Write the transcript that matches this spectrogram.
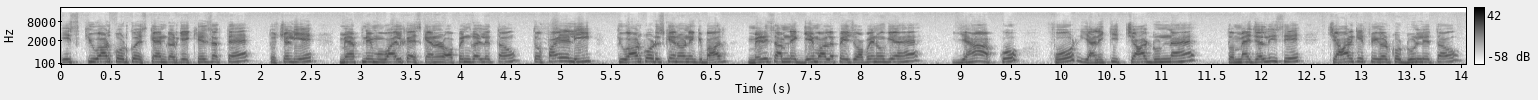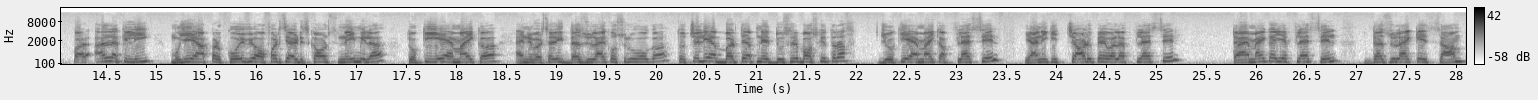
इस क्यूआर कोड को स्कैन करके खेल सकते हैं। तो चलिए, मैं अपने मोबाइल का स्कैनर ओपन कर लेता हूँ। तो फाइनली क्यूआर कोड स्कैन होने के बाद मेरे सामने गेम वाला पेज ओपन हो गया है। यहाँ आपको फोर यानी कि चार ढूंढना है। तो मैं जल्दी से चार के फिगर को ढूंढ लेता हूँ। पर अनलकली मुझे यहाँ पर कोई भी ऑफ़र या डिस्काउंट नहीं मिला क्योंकि ये एमआई का एनिवर्सरी 10 जुलाई को शुरू होगा। तो चलिए अब बढ़ते अपने दूसरे बॉक्स की तरफ़, जो कि एमआई का फ्लैश सेल यानी कि चार रुपए वाला फ्लैश सेल तो एमआई का ये फ्लैश सेल 10 जुलाई के शाम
